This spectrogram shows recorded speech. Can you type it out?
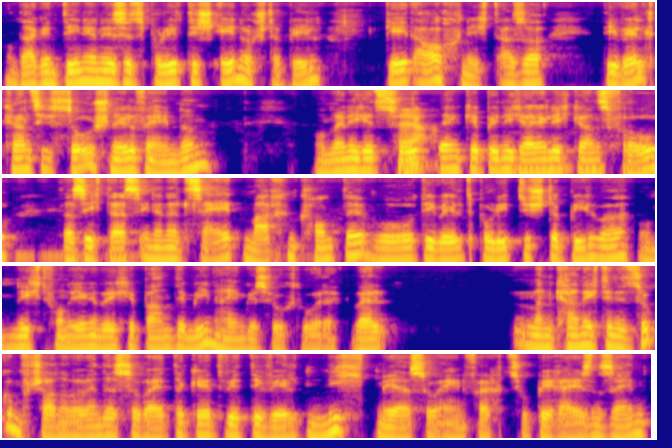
Und Argentinien ist jetzt politisch eh noch stabil. Geht auch nicht. Also die Welt kann sich so schnell verändern. Und wenn ich jetzt zurückdenke, bin ich eigentlich ganz froh, dass ich das in einer Zeit machen konnte, wo die Welt politisch stabil war und nicht von irgendwelchen Pandemien heimgesucht wurde. Weil man kann nicht in die Zukunft schauen, aber wenn das so weitergeht, wird die Welt nicht mehr so einfach zu bereisen sein,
